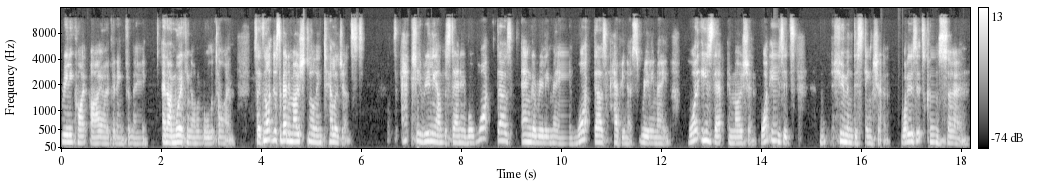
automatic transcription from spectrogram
really quite eye opening for me. And I'm working on it all the time. So it's not just about emotional intelligence. It's actually really understanding well, what does anger really mean? What does happiness really mean? What is that emotion? What is its human distinction? What is its concern?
